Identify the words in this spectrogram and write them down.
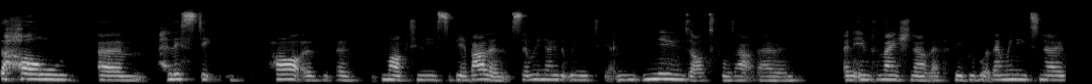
the whole um, holistic part of, of marketing needs to be a balance. So we know that we need to get news articles out there and, and information out there for people, but then we need to know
